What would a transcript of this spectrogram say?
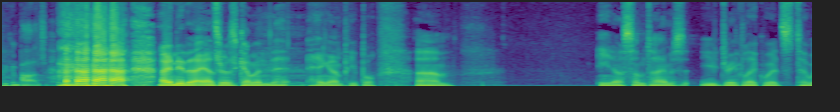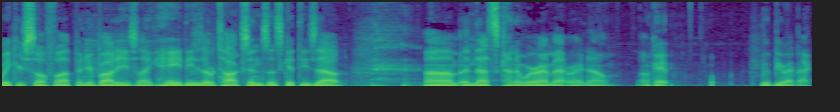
we can pause. I knew that answer was coming. Hang on, people. Um, you know, sometimes you drink liquids to wake yourself up, and your body's like, "Hey, these are toxins. Let's get these out." Um, and that's kind of where I'm at right now. Okay, we'll be right back.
